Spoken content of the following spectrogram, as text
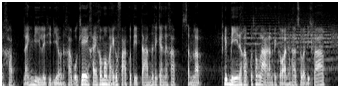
นะครับ แรงดีเลยทีเดียวนะครับ โอเค ใครเข้ามาใหม่ก็ฝากกดติดตามด้วยกันนะครับสำหรับคลิปนี้นะครับ ก็ต้องลากันไปก่อนนะครับ สวัสดีครับ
